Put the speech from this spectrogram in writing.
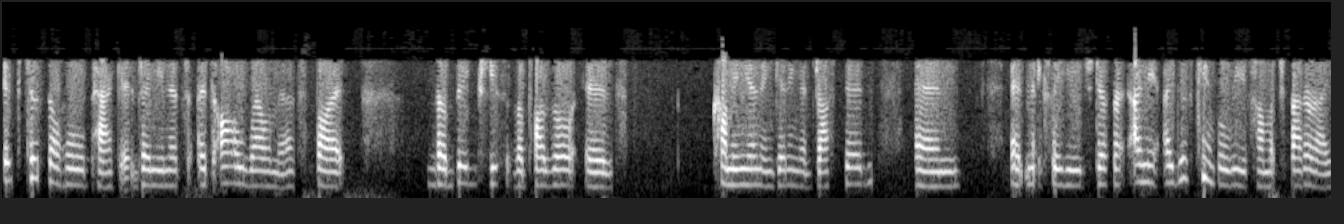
it's just a whole package. I mean, it's it's all wellness, but the big piece of the puzzle is coming in and getting adjusted and it makes a huge difference. I mean, I just can't believe how much better I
